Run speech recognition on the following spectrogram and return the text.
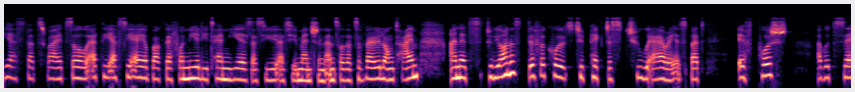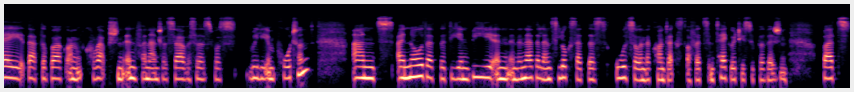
Yes, that's right. So at the FCA, I worked there for nearly 10 years, as you, as you mentioned. And so that's a very long time. And it's, to be honest, difficult to pick just two areas. But if pushed, I would say that the work on corruption in financial services was really important. And I know that the DNB in, in the Netherlands looks at this also in the context of its integrity supervision. But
